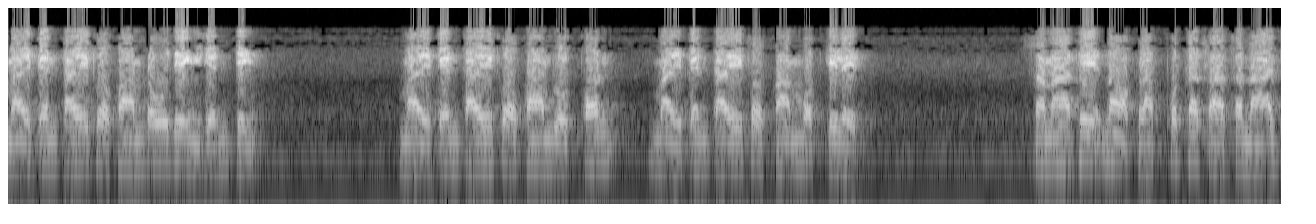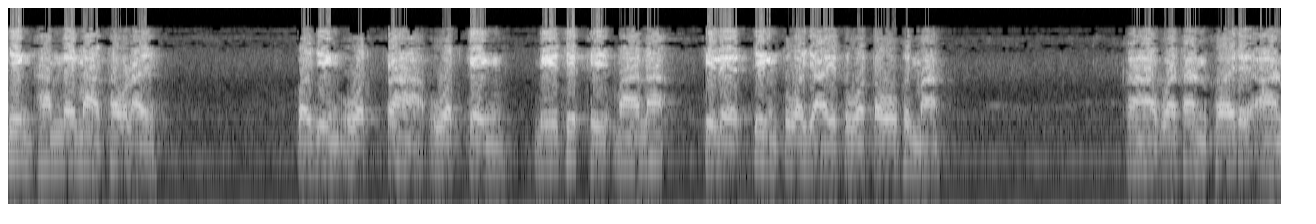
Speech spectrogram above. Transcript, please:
ไม่เป็นไปเพื่อความรู้ยิ่งเห็นจริง ไม่เป็นไปเพื่อความหลุดพ้น ไม่เป็นไปเพื่อความหมดกิเลส สมาธินอกหลักพุทธศาสนายิ่งทำได้มากเท่าไหร่ ก็ยิ่งอวดกล้าอวดเก่ง มีทิฏฐิมานะกิเลสยิ่งตัวใหญ่ตัวโตขึ้นมาถ้าหากว่าท่านเคยได้อ่าน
